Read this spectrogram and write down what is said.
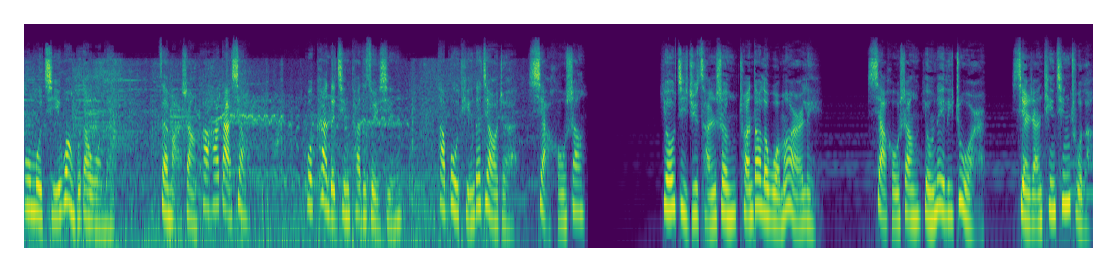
乌木齐望不到我们，在马上哈哈大笑。我看得清他的嘴型，他不停地叫着夏侯商。有几句残声传到了我们耳里，夏侯商有内力助耳，显然听清楚了，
